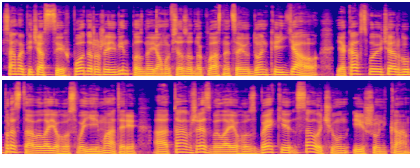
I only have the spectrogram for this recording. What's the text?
Саме під час цих подорожей він познайомився з однокласницею доньки Яо, яка в свою чергу представила його своїй матері, а та вже звела його з Бекі, Саочун і Шунькам.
